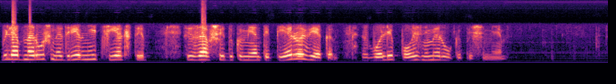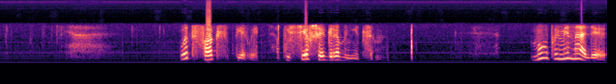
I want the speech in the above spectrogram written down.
Были обнаружены древние тексты, связавшие документы первого века с более поздними рукописями. Вот факт первый. Опустевшая гробница. Мы упоминали,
